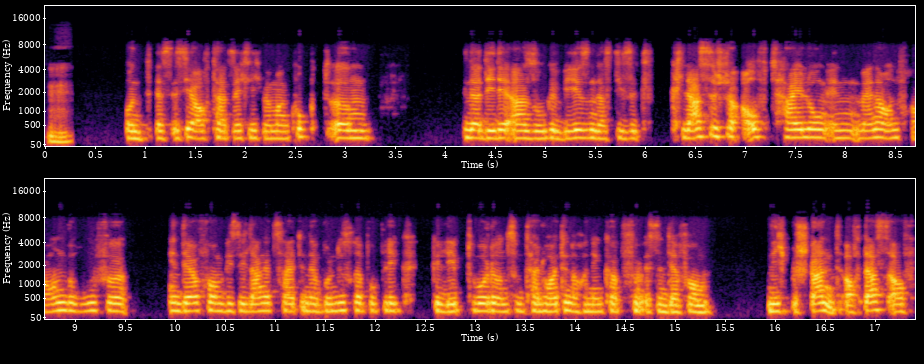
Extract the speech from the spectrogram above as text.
Mhm. Und es ist ja auch tatsächlich, wenn man guckt, ähm, in der DDR so gewesen, dass diese klassische Aufteilung in Männer- und Frauenberufe in der Form, wie sie lange Zeit in der Bundesrepublik gelebt wurde und zum Teil heute noch in den Köpfen ist, in der Form nicht bestand. Auch das auf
